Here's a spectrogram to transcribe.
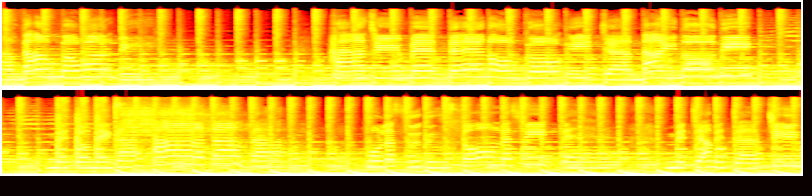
空回り？初めての恋じゃないのに。目と目が合ったらほらすぐそらして。めちゃめちゃ自己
